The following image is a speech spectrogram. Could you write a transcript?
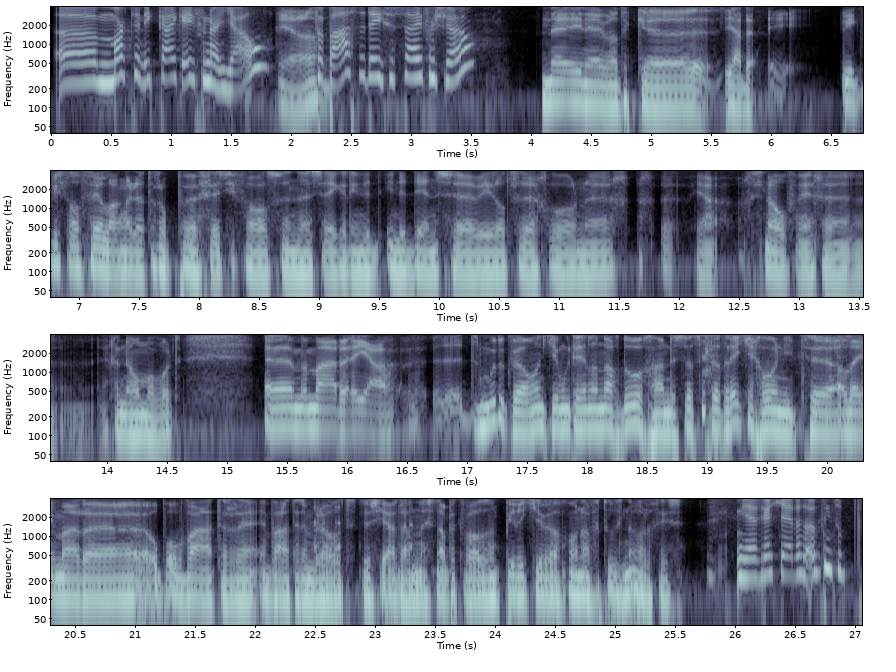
Eh, Martin, ik kijk even naar jou. Ja. Verbaasden deze cijfers jou? Nee, nee, want ik, eh, ja, de, ik wist al veel langer dat er op eh, festivals en eh, zeker in de, in de dancewereld eh, gewoon ja, gesnoven en ge- genomen wordt. Ehm, maar ja, het moet ook wel, want je moet de hele nacht doorgaan. Dus dat, dat red je gewoon niet alleen maar eh, op, op water en water en brood. Dus ja, dan snap ik wel dat een pilletje wel gewoon af en toe eens nodig is. Ja, red jij dat ook niet op,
